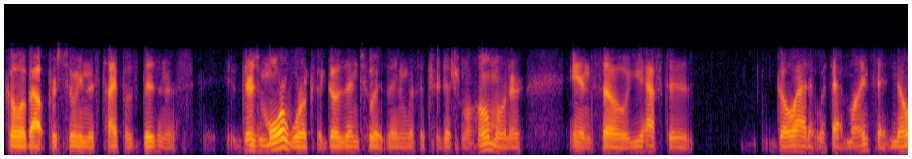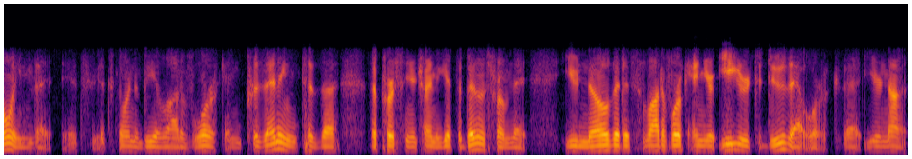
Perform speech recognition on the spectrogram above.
go about pursuing this type of business. There's more work that goes into it than with a traditional homeowner, and so you have to go at it with that mindset, knowing that it's it's going to be a lot of work, and presenting to the the person you're trying to get the business from that you know that it's a lot of work, and you're eager to do that work. That you're not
